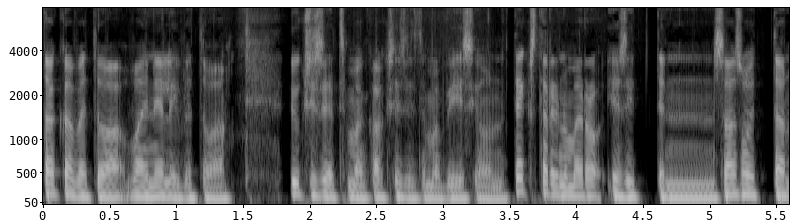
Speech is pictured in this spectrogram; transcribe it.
takavetoa vai nelivetoa. 17275 on tekstarinumero ja sitten saa soittaa 0806000.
